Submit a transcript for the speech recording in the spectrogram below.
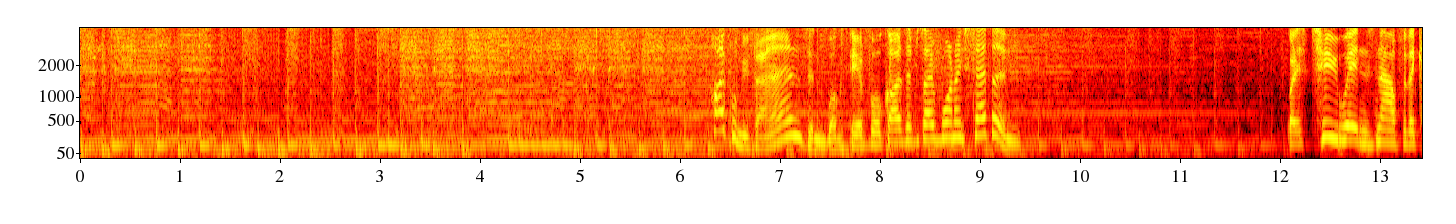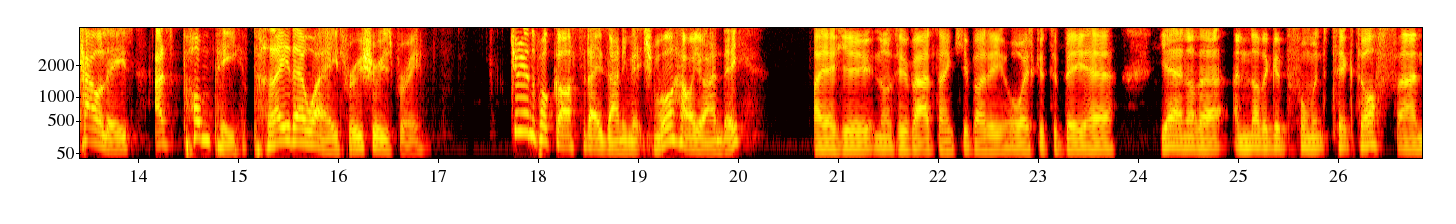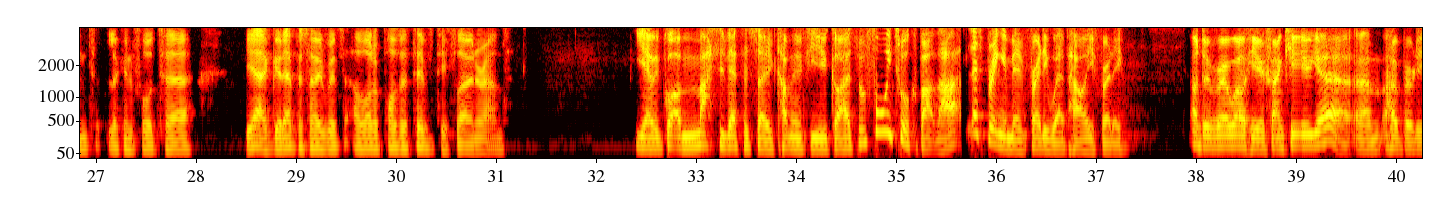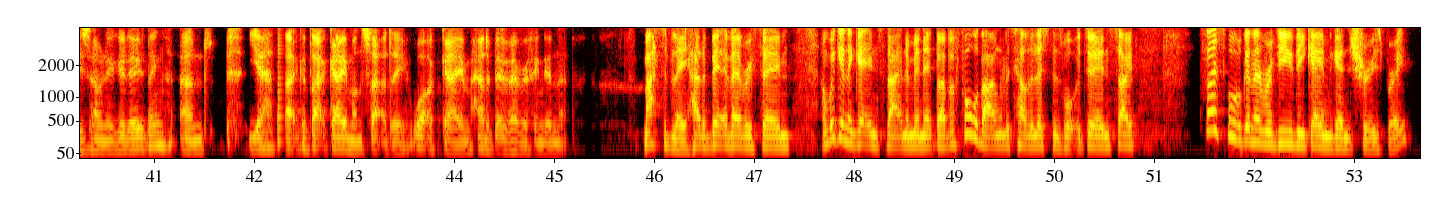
Hi, Pompey fans, and welcome to PO4 Guys episode 107. Well, it's two wins now for the Cowleys as Pompey play their way through Shrewsbury. Joining the podcast today is Andy Mitchelmore. How are you, Andy? Hiya, Hugh. Not too bad, thank you, buddy. Always good to be here. Yeah, another another good performance ticked off, and looking forward to yeah a good episode with a lot of positivity flowing around. Yeah, we've got a massive episode coming for you guys. But before we talk about that, let's bring him in. Freddie Webb, how are you, Freddie? I'm doing very well, Hugh. Thank you. Yeah, um, I hope everybody's having a good evening. And yeah, that that game on Saturday, what a game! Had a bit of everything, didn't it? massively, had a bit of everything. And we're going to get into that in a minute. But before that, I'm going to tell the listeners what we're doing. So, first of all, we're going to review the game against Shrewsbury.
